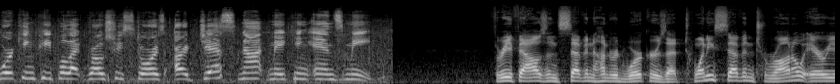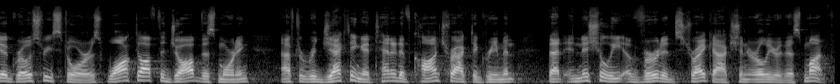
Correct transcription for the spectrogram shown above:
Working people at grocery stores are just not making ends meet. 3,700 workers at 27 Toronto area grocery stores walked off the job this morning after rejecting a tentative contract agreement that initially averted strike action earlier this month.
